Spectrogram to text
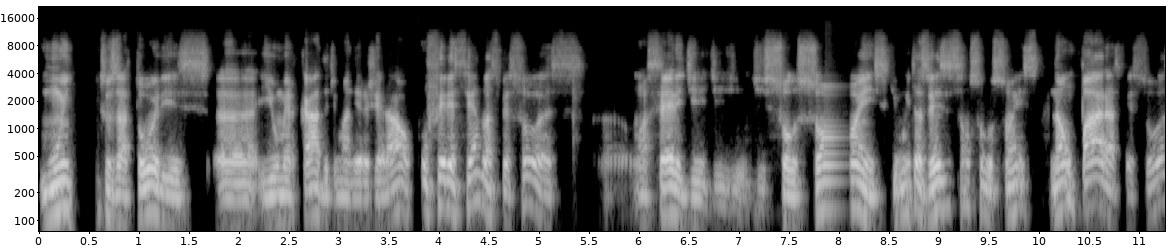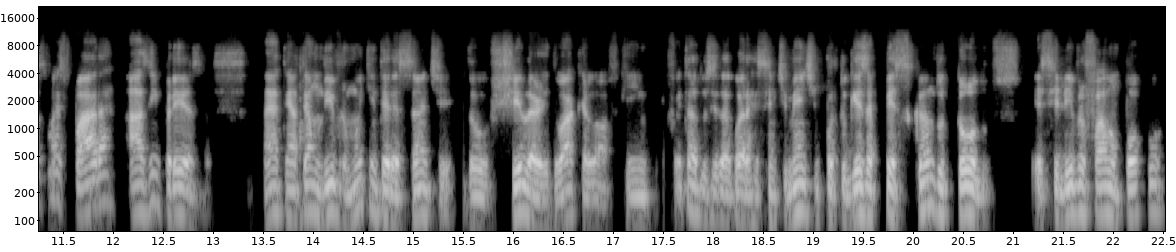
muitos atores uh, e o mercado de maneira geral oferecendo às pessoas uma série de, de, de, soluções que muitas vezes são soluções não para as pessoas, mas para as empresas. Né? Tem até um livro muito interessante do Schiller e do Akerlof, que foi traduzido agora recentemente, em português é Pescando Tolos. Esse livro fala um pouco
